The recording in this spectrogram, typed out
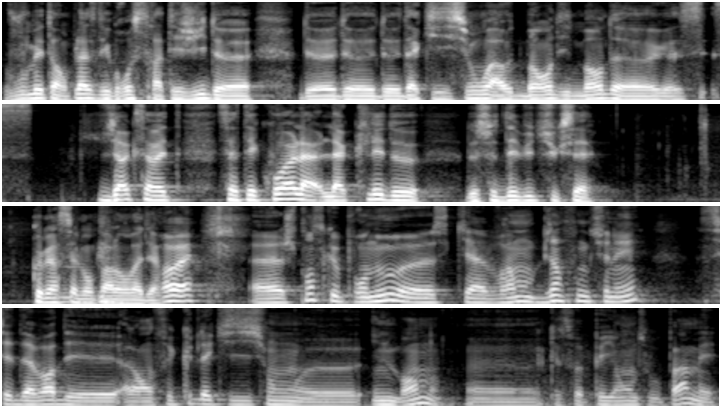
vous mettez en place des grosses stratégies de, d'acquisition outbound inbound euh, je dirais que ça va être c'était quoi la, clé de, de ce début de succès? Commercialement parlant, on va dire. Ouais, euh, je pense que pour nous, euh, ce qui a vraiment bien fonctionné, c'est d'avoir des. Alors, on fait que de l'acquisition euh, in-band, qu'elle soit payante ou pas, mais,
